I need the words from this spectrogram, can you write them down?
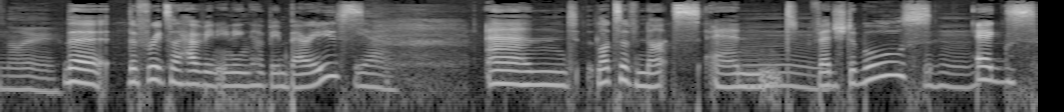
No. the the fruits i have been eating have been berries Yeah. and lots of nuts and Mm. vegetables hmm eggs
